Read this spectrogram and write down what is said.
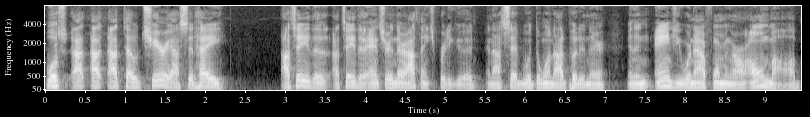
Well, I, I I told Sherry, I said, hey, I'll tell you the I'll tell you the answer in there. I think pretty good, and I said what the one I'd put in there. And then Angie, we're now forming our own mob.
